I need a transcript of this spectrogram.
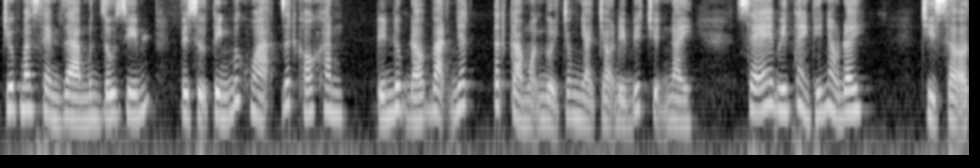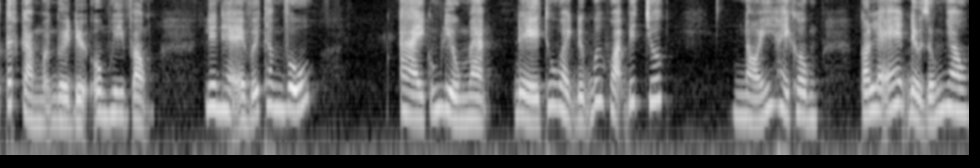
Trước mắt xem ra muốn giấu giếm về sự tình bức họa rất khó khăn. Đến lúc đó vạn nhất tất cả mọi người trong nhà trọ đều biết chuyện này, sẽ biến thành thế nào đây? Chỉ sợ tất cả mọi người đều ôm hy vọng liên hệ với Thâm Vũ, ai cũng liều mạng để thu hoạch được bức họa biết trước. Nói hay không, có lẽ đều giống nhau.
